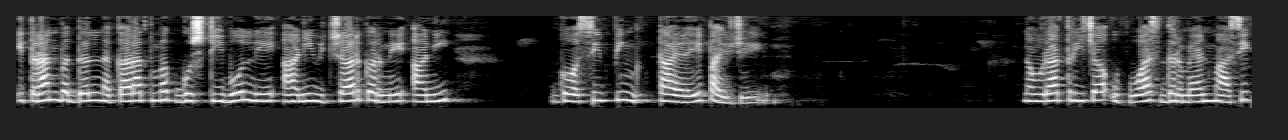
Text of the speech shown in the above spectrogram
इतरांबद्दल नकारात्मक गोष्टी बोलणे आणि विचार करणे आणि गॉसिपिंग टाळले पाहिजे. नवरात्रीच्या उपवास दरम्यान मासिक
